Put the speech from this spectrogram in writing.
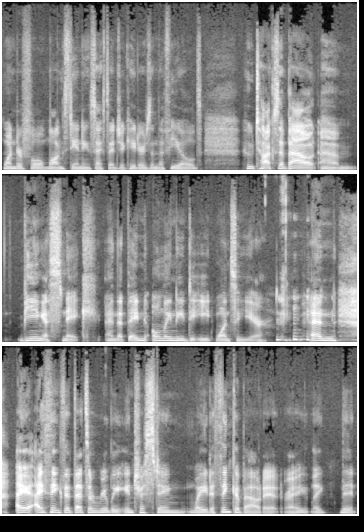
wonderful longstanding sex educators in the field, who talks about um, being a snake and that they only need to eat once a year. and I, I think that that's a really interesting way to think about it, right? Like that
